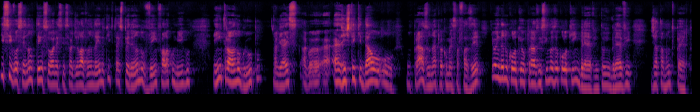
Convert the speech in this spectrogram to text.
E se você não tem o seu óleo essencial de lavanda ainda, o que está esperando? Vem falar comigo, entra lá no grupo. Aliás, agora, a gente tem que dar o, o, um prazo né, para começar a fazer. Eu ainda não coloquei o prazo em si, mas eu coloquei em breve, então em breve já está muito perto.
